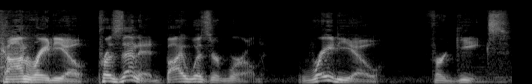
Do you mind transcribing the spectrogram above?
Con Radio, presented by Wizard World. Radio for geeks.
